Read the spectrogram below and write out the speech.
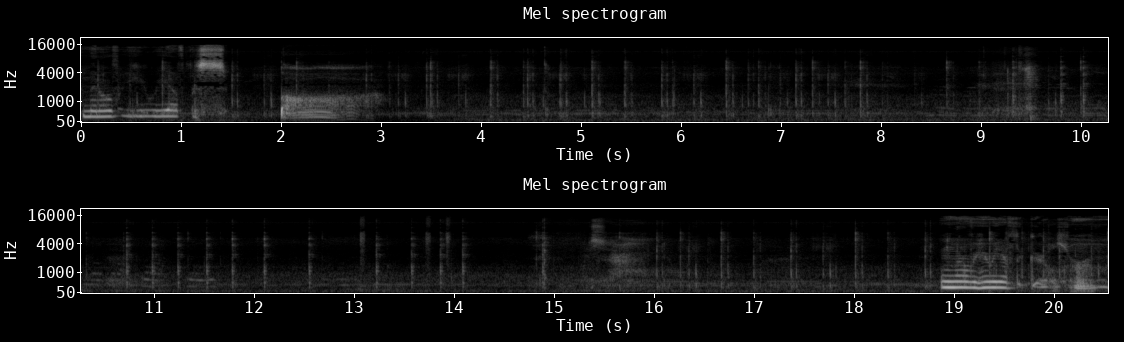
And then over here we have the spa. And over here we have the girls' room.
